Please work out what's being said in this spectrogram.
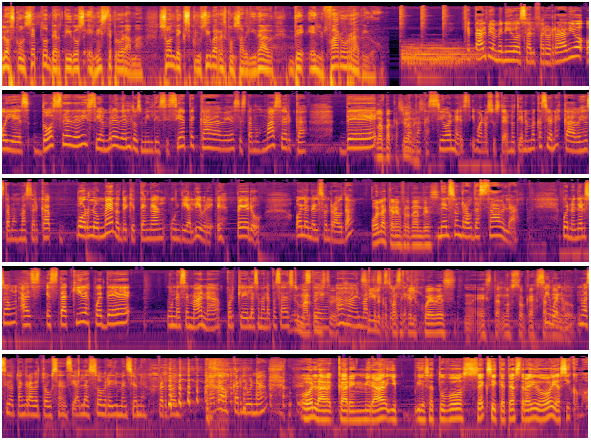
Los conceptos vertidos en este programa son de exclusiva responsabilidad de El Faro Radio. ¿Qué tal? Bienvenidos al Faro Radio. Hoy es 12 de diciembre del 2017. Cada vez estamos más cerca de Las vacaciones. las vacaciones. Y bueno, si ustedes no tienen vacaciones, cada vez estamos más cerca, por lo menos, de que tengan un día libre. Espero. Hola, Nelson Rauda. Hola, Karen Fernández. Nelson Rauda habla. Bueno, Nelson es- está aquí después de una semana, porque la semana pasada El estuviste martes en... estuve Ajá, el martes Sí, lo que pasa es que el jueves está- nos toca estar Sí, bueno, viendo. no ha sido tan grave tu ausencia, las sobredimensiones, perdón. Hola, Oscar Luna. Hola, Karen, mira, y, y esa tu voz sexy que te has traído hoy, así como...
